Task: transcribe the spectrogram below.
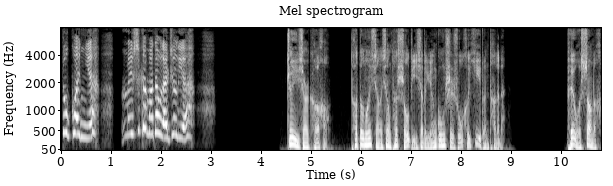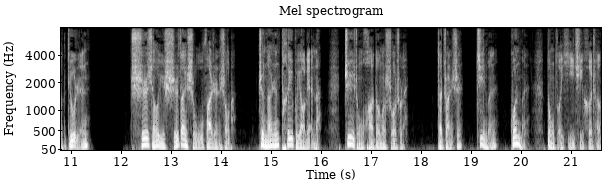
都怪你，没事干嘛带我来这里？这一下可好，他都能想象他手底下的员工是如何议论他的了。被我上了很丢人，池小雨实在是无法忍受了。这男人忒不要脸了，这种话都能说出来。他转身进门关门，动作一气呵成。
